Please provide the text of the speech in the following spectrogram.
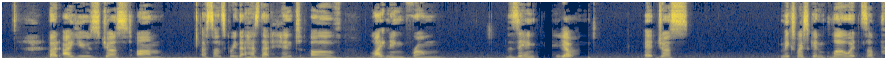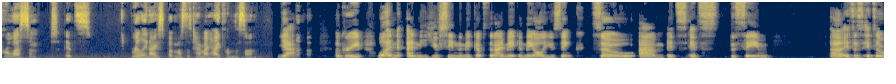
but I use just um, a sunscreen that has that hint of lightning from the zinc. Yep. And it just makes my skin glow. It's a pearlescent. It's really nice, but most of the time I hide from the sun. Yeah. Agreed. Well, and and you've seen the makeups that I make and they all use zinc. So, um it's it's the same uh it's a, it's a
